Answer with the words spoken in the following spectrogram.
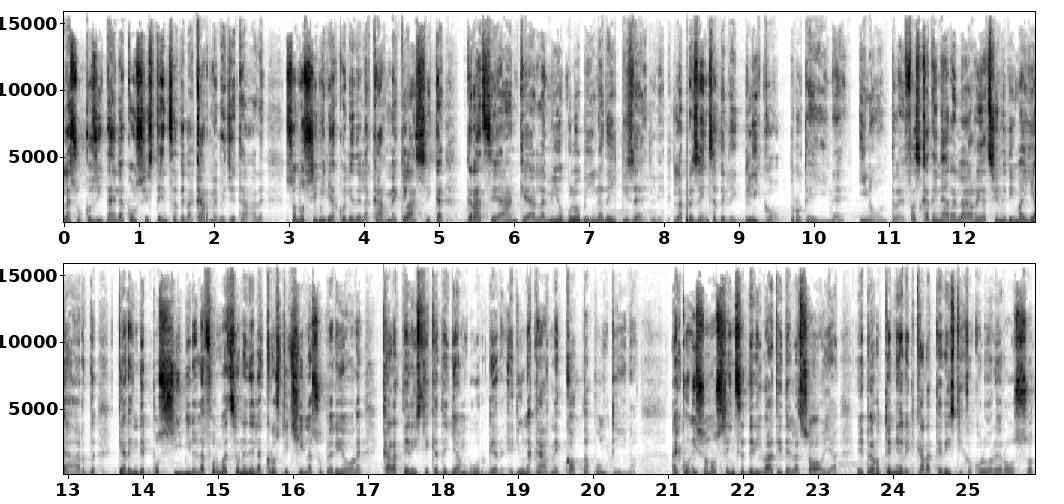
La succosità e la consistenza della carne vegetale sono simili a quelle della carne classica grazie anche alla mioglobina dei piselli. La presenza delle glicoproteine, inoltre, fa scatenare la reazione di Maillard che rende possibile la formazione della crosticina superiore caratteristica degli hamburger e di una carne cotta a puntino. Alcuni sono senza derivati della soia e per ottenere il caratteristico colore rosso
